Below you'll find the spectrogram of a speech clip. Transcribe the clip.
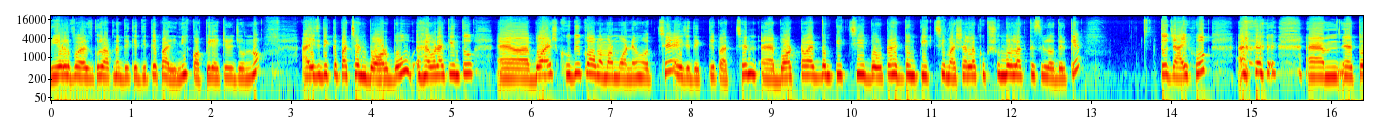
রিয়েল ভয়েসগুলো আপনাদেরকে দিতে পারিনি কপিরাইটের জন্য। এই যে দেখতে পাচ্ছেন বরবউ ওরা কিন্তু বয়স খুবই কম আমার মনে হচ্ছে, এই যে দেখতে পাচ্ছেন বরটাও একদম পিচ্ছি, বউটাও একদম পিচ্ছি মাসাল্লাহ খুব সুন্দর লাগতেছিল ওদেরকে। তো যাই হোক তো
